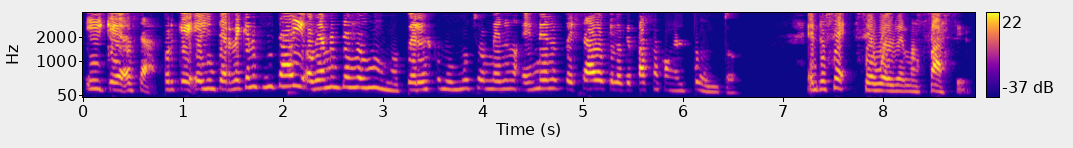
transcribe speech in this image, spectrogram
y que, o sea, porque el internet que necesitas ahí obviamente es el mismo, pero es como mucho menos, es menos pesado que lo que pasa con el punto. Entonces se vuelve más fácil.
